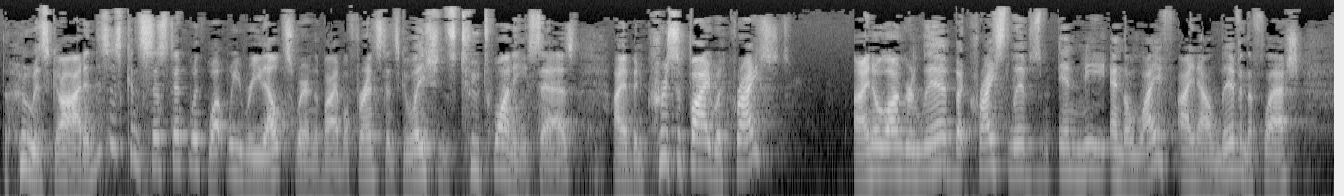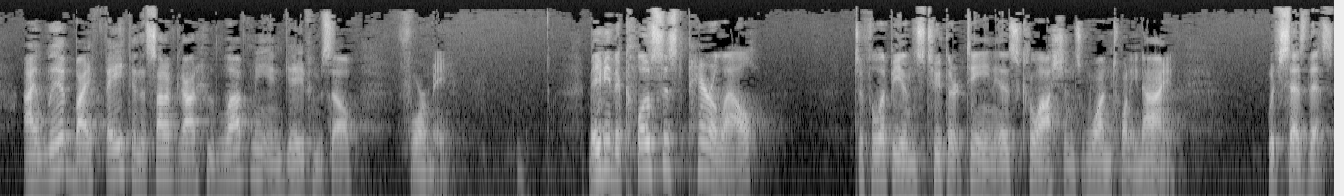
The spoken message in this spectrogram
The who is God. And this is consistent with what we read elsewhere in the Bible. For instance, Galatians 2:20 says, "I have been crucified with Christ. I no longer live, but Christ lives in me, and the life I now live in the flesh, I live by faith in the Son of God who loved me and gave himself for me. Maybe the closest parallel to Philippians 2:13 is Colossians 1:29, which says this:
